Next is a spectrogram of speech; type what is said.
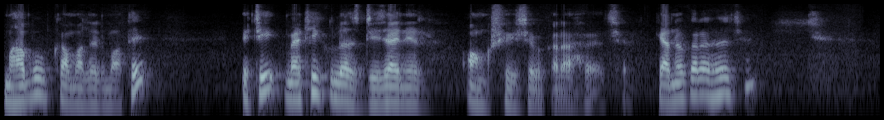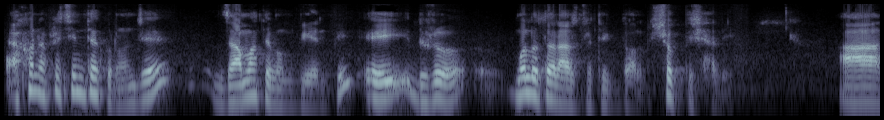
মাহবুব কামালের মতে, এটি ম্যাটিকুলাস ডিজাইনের অংশ হিসেবে করা হয়েছে। কেন করা হয়েছে? এখন আপনি চিন্তা করুন যে জামাত এবং বিএনপি এই দুটো মূলত রাজনৈতিক দল, শক্তিশালী। আর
